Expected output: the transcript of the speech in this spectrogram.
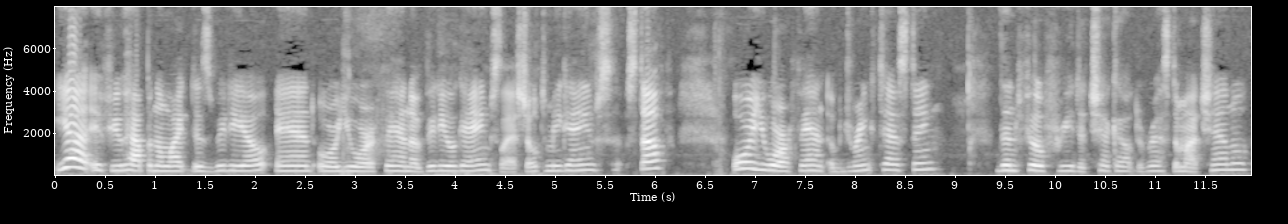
yeah, if you happen to like this video and or you are a fan of video games slash otome games stuff or you are a fan of drink testing then feel free to check out the rest of my channel.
